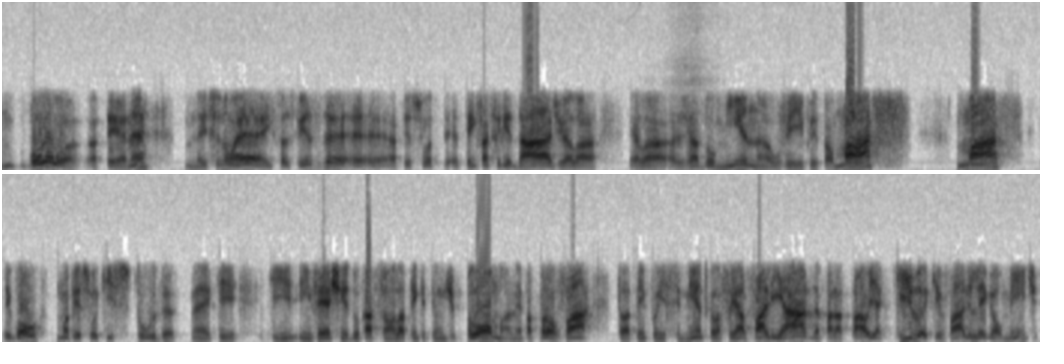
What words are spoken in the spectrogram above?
boa até, né? Isso não é, isso às vezes é, é, a pessoa tem facilidade, ela, ela já domina o veículo e tal, mas, mas igual uma pessoa que estuda, né, que, que investe em educação, ela tem que ter um diploma né, para provar que ela tem conhecimento, que ela foi avaliada para tal, e aquilo equivale legalmente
